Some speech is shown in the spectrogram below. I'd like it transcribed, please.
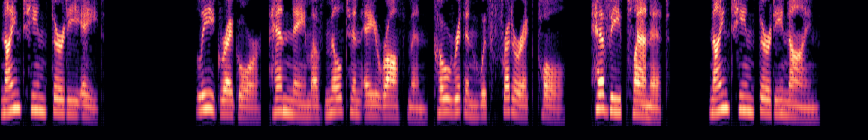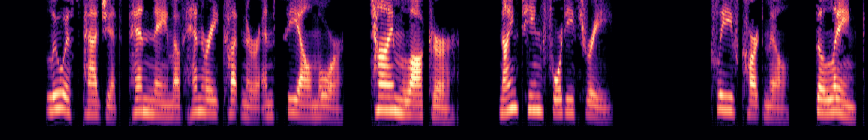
1938 Lee Gregor pen name of Milton A. Rothman co-written with Frederik Pohl, "'Heavy Planet' 1939 Lewis Padgett pen name of Henry Kuttner and C. L. Moore, "'Time Locker' 1943 Cleve Cartmill, "'The Link'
